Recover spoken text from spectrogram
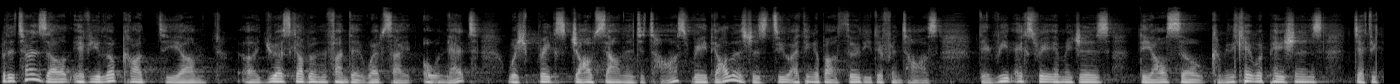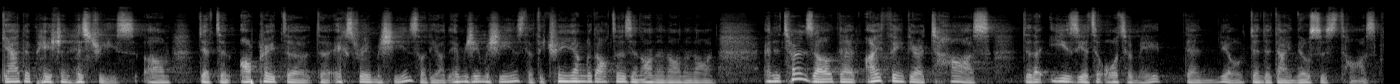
But it turns out if you look at the um, uh, US government funded website, O-Net, which breaks jobs down into tasks, radiologists do, I think, about 30 different tasks. They read x ray images, they also communicate with patients, they have to gather patient histories, um, they have to operate the, the x ray machines or the imaging machines, they have to train younger doctors, and on and on and on. And it turns out that I think there are tasks that are easier to automate than, you know, than the diagnosis task.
